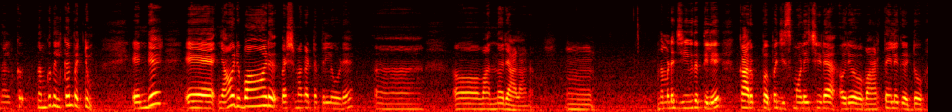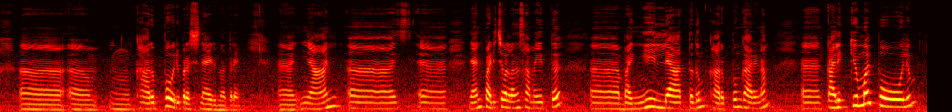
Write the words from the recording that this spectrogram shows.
നമുക്ക് നമുക്ക് നിൽക്കാൻ പറ്റും. എന്റെ ഞാൻ ഒരുപാട് വിഷമഘട്ടത്തിലൂടെ വന്ന ഒരാളാണ്. നമ്മുടെ ജീവിതത്തിൽ കറുപ്പ് ഇപ്പോൾ ജിസ്മോളേച്ചിയുടെ ഒരു വാർത്തയിൽ കേട്ടു. കറുപ്പ് ഒരു പ്രശ്നമായിരുന്നു അത്രേ. ഞാൻ ഞാൻ പഠിച്ചു വളർന്ന സമയത്ത് ഭംഗിയില്ലാത്തതും കറുപ്പും കാരണം കളിക്കുമ്പോൾ പോലും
